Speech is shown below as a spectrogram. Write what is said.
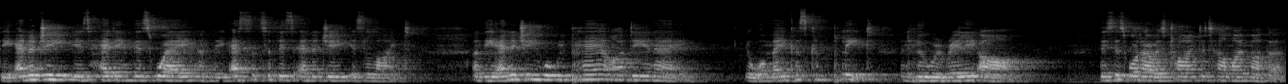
The energy is heading this way, and the essence of this energy is light. And the energy will repair our DNA. It will make us complete in who we really are. This is what I was trying to tell my mother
